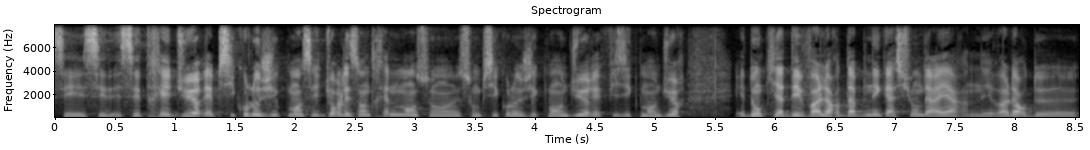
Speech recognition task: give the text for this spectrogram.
c'est très dur et psychologiquement c'est dur. Les entraînements sont, psychologiquement durs et physiquement durs. Et donc il y a des valeurs d'abnégation derrière, des valeurs de,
